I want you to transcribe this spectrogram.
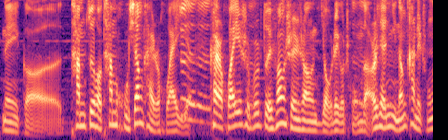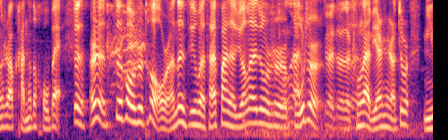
那个他们最后他们互相开始怀疑，开始怀疑是不是对方身上有这个虫子，而且你能看这虫子是要看他的后背，对，而且最后是特偶然的机会才发现原来就是不是，对对对，虫在别人身上，就是你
